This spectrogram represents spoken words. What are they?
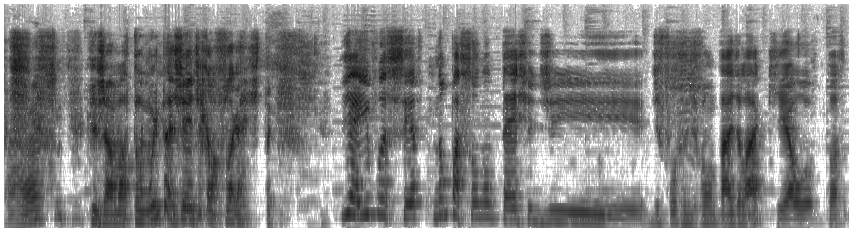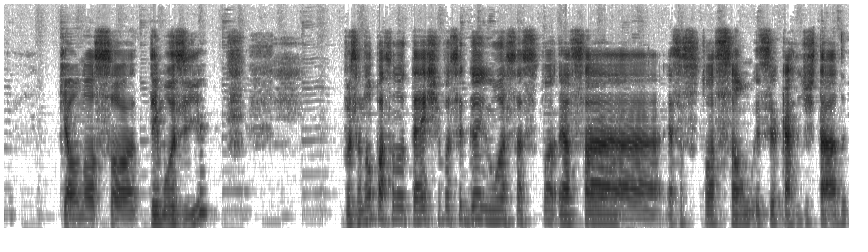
Uhum. que já matou muita gente aquela floresta. E aí você não passou num teste de, de força de vontade lá, que é o que é o nosso teimosia. Você não passou no teste, você ganhou essa, essa, essa situação, esse carta de estado,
